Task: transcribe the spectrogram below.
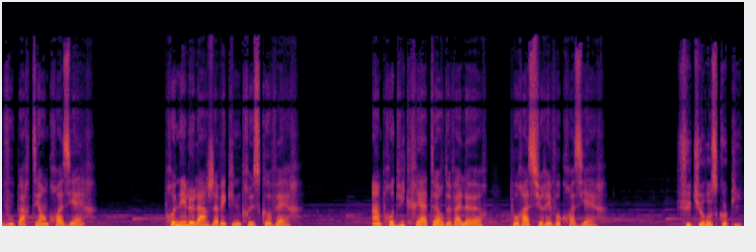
Vous partez en croisière? Prenez le large avec une cruise cover. Un produit créateur de valeur pour assurer vos croisières. Futuroscopie.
